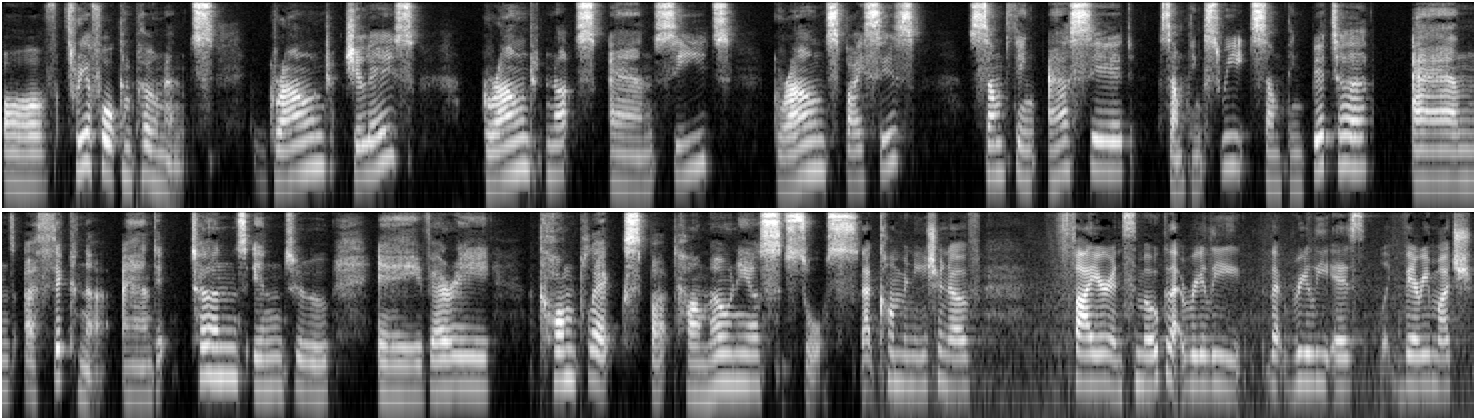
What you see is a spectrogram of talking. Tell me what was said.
of three or four components ground chiles, ground nuts and seeds, ground spices, something acid, something sweet, something bitter, and a thickener. And it turns into a very complex but harmonious sauce. That combination of fire and smoke that really that really is like very much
